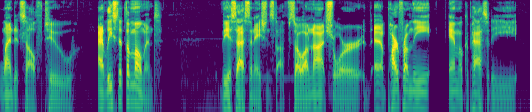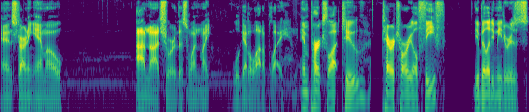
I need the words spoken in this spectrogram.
lend itself to at least at the moment the assassination stuff. So I'm not sure apart from the ammo capacity and starting ammo I'm not sure this one might will get a lot of play. In perk slot 2, Territorial Thief, the ability meter is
